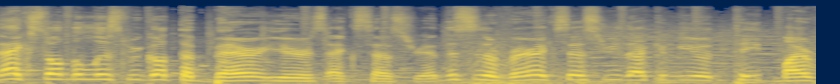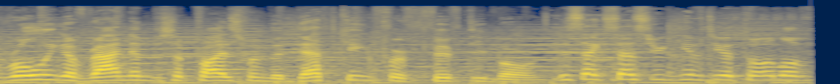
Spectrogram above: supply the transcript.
Next on the list, we got the Bear Ears accessory, and this is a rare accessory that can be obtained by rolling a random surprise from the Death King for 50 bones. This accessory gives you a total of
